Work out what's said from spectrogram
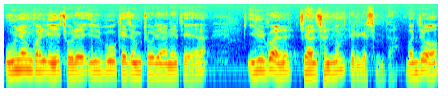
운영관리 조례 일부 개정 조례안에 대해 일괄 제안 설명드리겠습니다. 먼저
